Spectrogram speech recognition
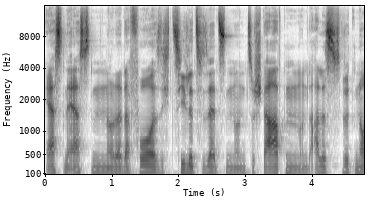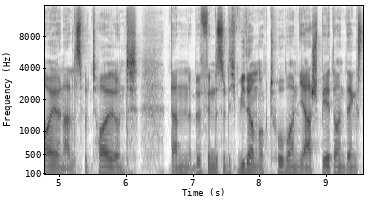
1.1. oder davor sich Ziele zu setzen und zu starten und alles wird neu und alles wird toll und dann befindest du dich wieder im Oktober ein Jahr später und denkst,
